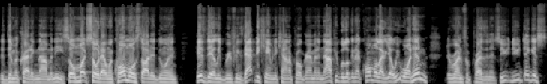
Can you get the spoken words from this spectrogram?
the Democratic nominee. So much so that when Cuomo started doing his daily briefings, that became the counter programming, and now people looking at Cuomo like, "Yo, we want him to run for president." So, you, do you think it's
